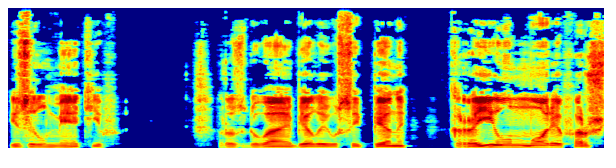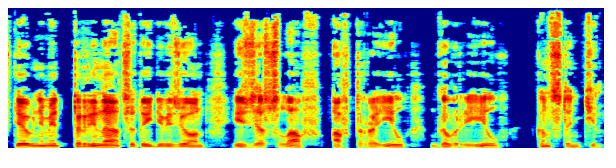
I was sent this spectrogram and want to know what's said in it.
Изылметьев. Раздувая белые усы пены, Краил море форштевнями тринадцатый дивизион, Изяслав, Автроил, Гавриил, Константин.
